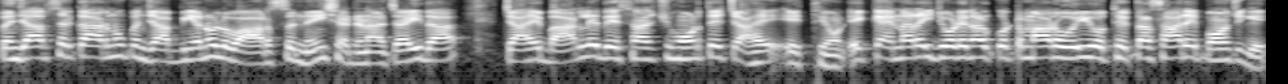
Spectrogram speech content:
ਪੰਜਾਬ ਸਰਕਾਰ ਨੂੰ ਪੰਜਾਬੀਆਂ ਨੂੰ ਲਵਾਰਸ ਨਹੀਂ ਛੱਡਣਾ ਚਾਹੀਦਾ। ਚਾਹੇ ਬਾਹਰਲੇ ਦੇਸ਼ਾਂ 'ਚ ਹੋਣ ਤੇ ਚਾਹੇ ਇੱਥੇ ਹੋਣ। ਇੱਕ ਐਨਆਰਆਈ ਜੋੜੇ ਨਾਲ ਕੁੱਟਮਾਰ ਹੋਈ, ਉੱਥੇ ਤਾਂ ਸਾਰੇ ਪਹੁੰਚ ਗਏ।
